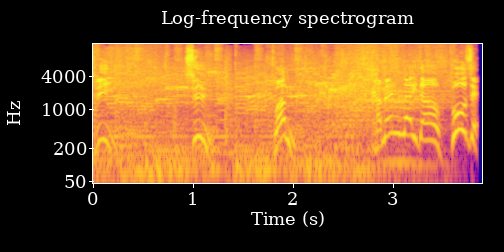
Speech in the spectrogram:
321仮面ライダーフォーゼ。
